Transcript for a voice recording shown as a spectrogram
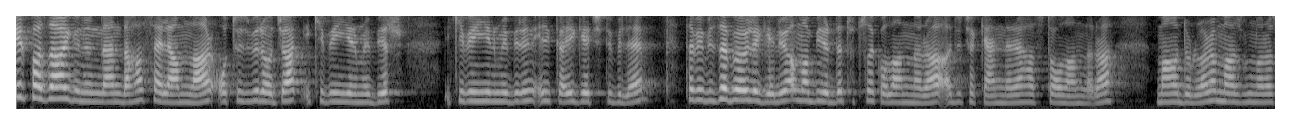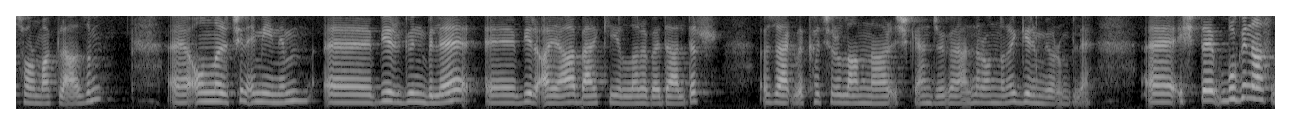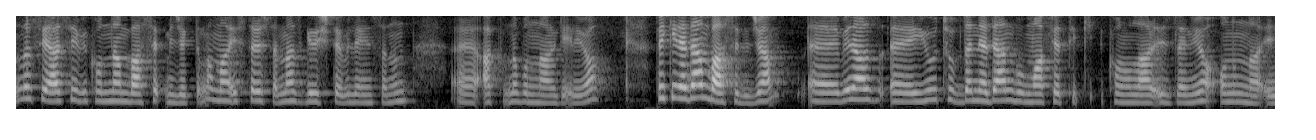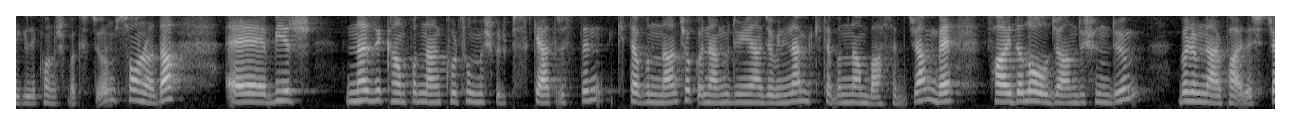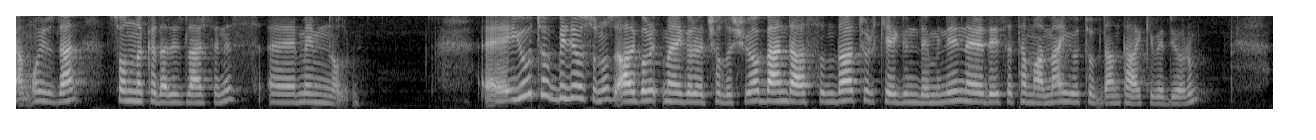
Bir pazar gününden daha selamlar. 31 Ocak 2021. 2021'in ilk ayı geçti bile. Tabi bize böyle geliyor ama bir de tutsak olanlara, acı çekenlere, hasta olanlara, mağdurlara, mazlumlara sormak lazım. Ee, onlar için eminim e, bir gün bile e, bir aya belki yıllara bedeldir. Özellikle kaçırılanlar, işkence görenler onlara girmiyorum bile. Ee, işte bugün aslında siyasi bir konudan bahsetmeyecektim ama ister istemez girişte bile insanın e, aklına bunlar geliyor. Peki neden bahsedeceğim? Ee, biraz YouTube'da neden bu mafyatik konular izleniyor onunla ilgili konuşmak istiyorum. Sonra da bir Nazi kampından kurtulmuş bir psikiyatristin kitabından, çok önemli dünyaca bilinen bir kitabından bahsedeceğim ve faydalı olacağını düşündüğüm bölümler paylaşacağım. O yüzden sonuna kadar izlerseniz e, memnun olurum. E, YouTube biliyorsunuz algoritmaya göre çalışıyor. Ben de aslında Türkiye gündemini neredeyse tamamen YouTube'dan takip ediyorum.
